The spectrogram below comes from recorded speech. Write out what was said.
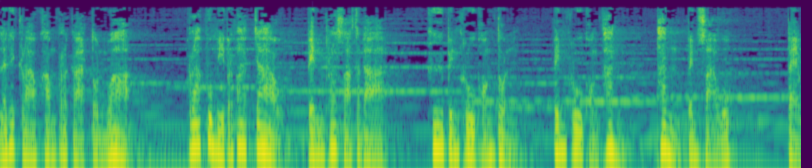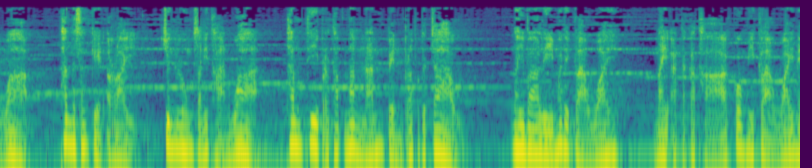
และได้กล่าวคำประกาศตนว่า พระผู้มีพระภาคเจ้าเป็นพระศาสดา คือเป็นครูของตน เป็นครูของท่าน ท่านเป็นสาวก แต่ว่าท่านได้สังเกตอะไร จึงลงสันนิษฐานว่า ท่านที่ประทับนั่งนั้นเป็นพระพุทธเจ้า ในบาลีไม่ได้กล่าวไว้ ในอัตถกถาก็มีกล่าวไว้ใน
